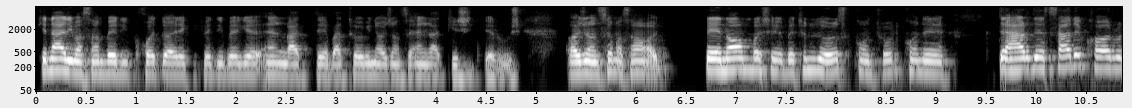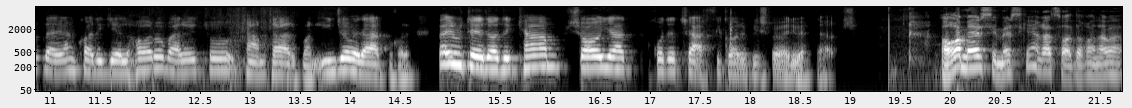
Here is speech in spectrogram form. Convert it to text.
که نری مثلا بری خود direct بدی بگه انقدر و تو ببین آژانس انقدر کشیده روش. آژانس مثلا به نام باشه بتونه درست کنترل کنه. درد سر کار رو دقیقا کار گل ها رو برای تو کمتر کن اینجا به درد می‌خوره. ولی رو تعداد کم شاید خودت شخصی کار پیش ببری بهتر باشه. آقا مرسی. مرسی که اینقدر صادقانه و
